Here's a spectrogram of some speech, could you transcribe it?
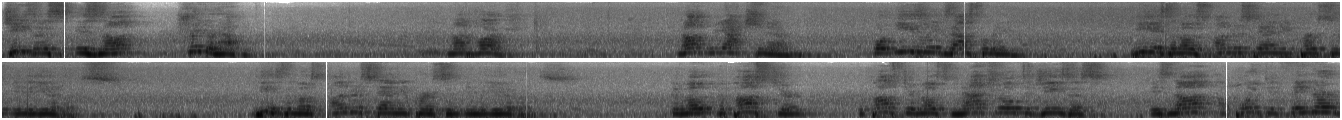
Jesus is not trigger happy, not harsh, not reactionary or easily exasperated. He is the most understanding person in the universe. He is the most understanding person in the universe. The, mo- the posture, the posture most natural to Jesus is not a pointed finger,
